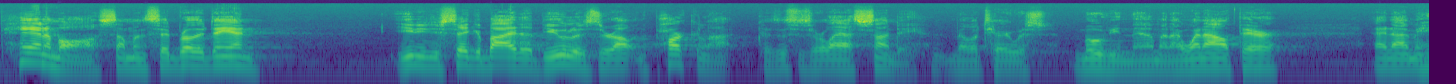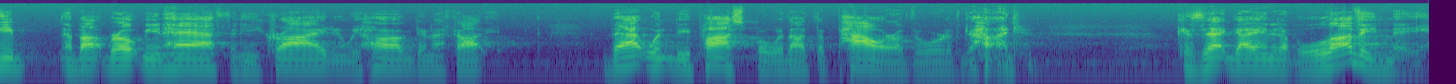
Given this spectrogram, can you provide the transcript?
Panama, someone said, Brother Dan, you need to say goodbye to the Beulahs. They're out in the parking lot because this is their last Sunday. The military was moving them. And I went out there, and I mean, he about broke me in half, and he cried, and we hugged. And I thought, that wouldn't be possible without the power of the Word of God. Because that guy ended up loving me,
